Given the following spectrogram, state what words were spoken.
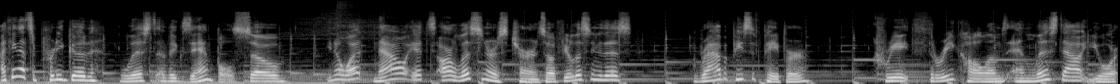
I think that's a pretty good list of examples. So, you know what? Now it's our listeners' turn. So, if you're listening to this, grab a piece of paper, create three columns, and list out your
